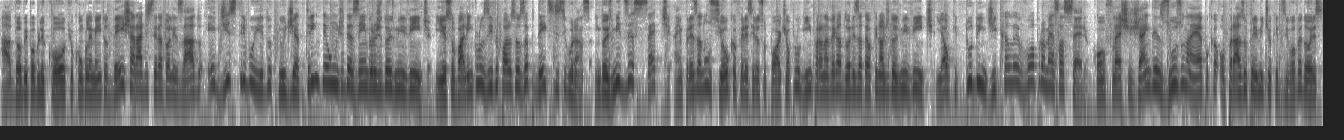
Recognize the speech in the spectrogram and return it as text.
A Adobe publicou que o complemento deixará de ser atualizado e distribuído no dia 31 de dezembro de 2020, e isso vale inclusive para os seus updates de segurança. Em 2017, a empresa anunciou que ofereceria suporte ao plugin para navegadores até o final de 2020, e ao que tudo indica, levou a promessa a sério. Com o Flash já em desuso na época, o prazo permitiu que desenvolvedores,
